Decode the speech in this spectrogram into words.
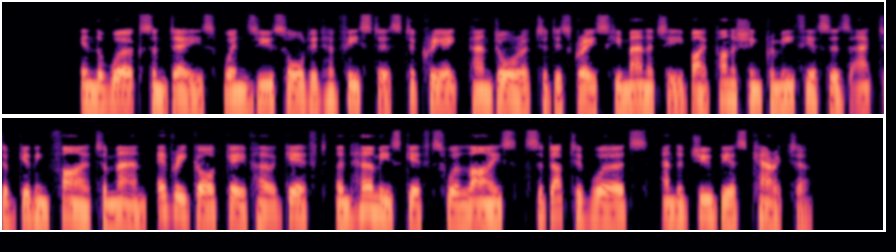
In the Works and Days, when Zeus ordered Hephaestus to create Pandora to disgrace humanity by punishing Prometheus's act of giving fire to man, every god gave her a gift, and Hermes' gifts were lies, seductive words, and a dubious character.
